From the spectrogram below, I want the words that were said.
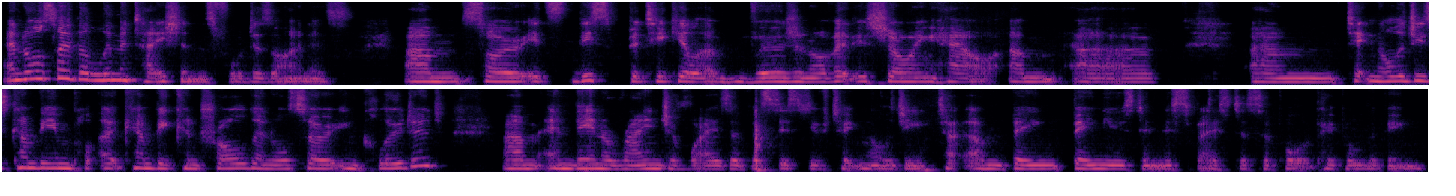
and also the limitations for designers. Um, so it's this particular version of it is showing how um, uh, um, technologies can be impl- uh, can be controlled and also included, um, and then a range of ways of assistive technology to, um, being being used in this space to support people living.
